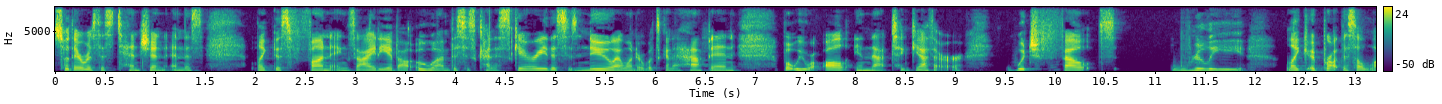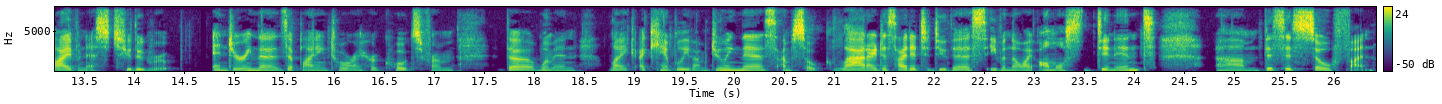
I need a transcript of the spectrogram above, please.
So there was this tension and this like this fun anxiety about, oh, um, this is kind of scary. This is new. I wonder what's going to happen. But we were all in that together, which felt really like it brought this aliveness to the group. And during the ziplining tour, I heard quotes from the women like i can't believe i'm doing this. I'm so glad i decided to do this even though i almost didn't. Um, this is so fun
